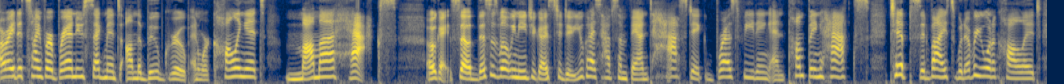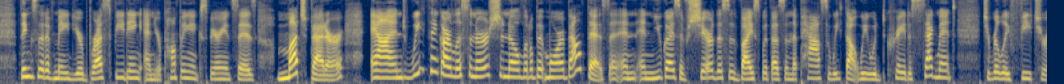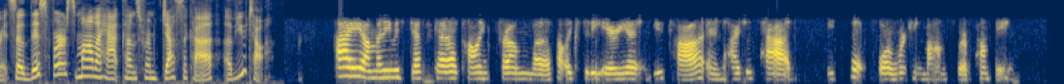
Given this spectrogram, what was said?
All right, it's time for a brand new segment on the Boob Group, and we're calling it Mama Hacks. Okay, so this is what we need you guys to do. You guys have some fantastic breastfeeding and pumping hacks, tips, advice, whatever you want to call it, things that have made your breastfeeding and your pumping experiences much better. And we think our listeners should know a little bit more about this. And, and, and you guys have shared this advice with us in the past, so we thought we would create a segment to really feature it. So this first Mama Hack comes from Jessica of Utah. Hi, um, my name is Jessica, calling from the Salt Lake City area in Utah, and I just had a tip for working moms who are pumping.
